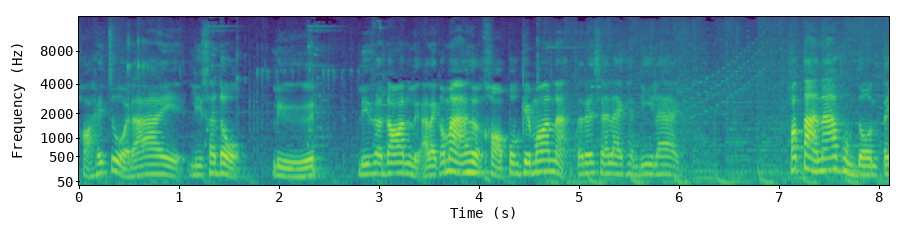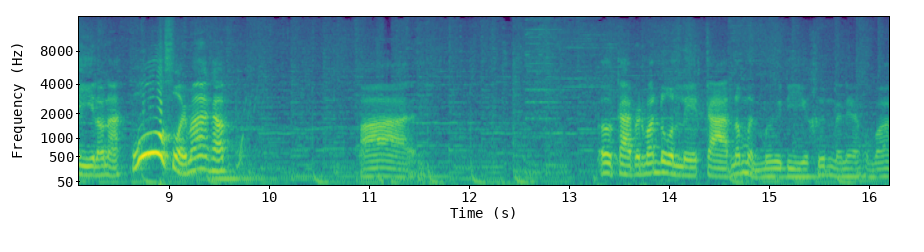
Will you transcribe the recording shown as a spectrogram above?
ขอให้จั่วได้ลิซาโดหรือลิซาดอนหรืออะไรก็มาเหอะขอโปเกมอนอะจะได้ใช้แลแคนดี้แรก เพราะตาหน้าผมโดนตีแล้วนะอู้สวยมากครับไปเออกลายเป็นว่าโดนเลดการ์ดแล้วเหมือนมือดีขึ้นนะเนี่ยผมว่า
